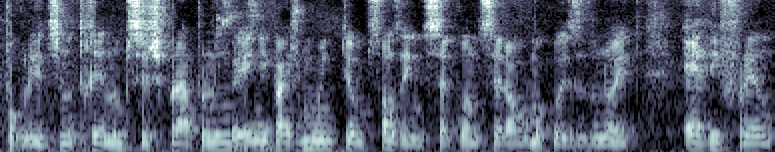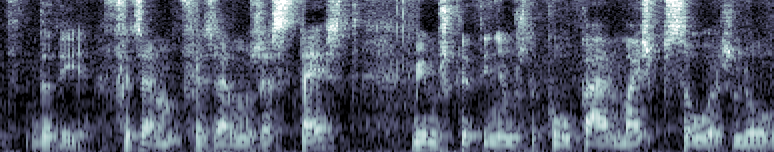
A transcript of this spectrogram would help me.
progredes no terreno, não precisas esperar por ninguém sim, e vais muito tempo sozinho. Se acontecer alguma coisa de noite, é diferente de dia. Fizemos, fizemos esse teste, vimos que tínhamos de colocar mais pessoas no,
